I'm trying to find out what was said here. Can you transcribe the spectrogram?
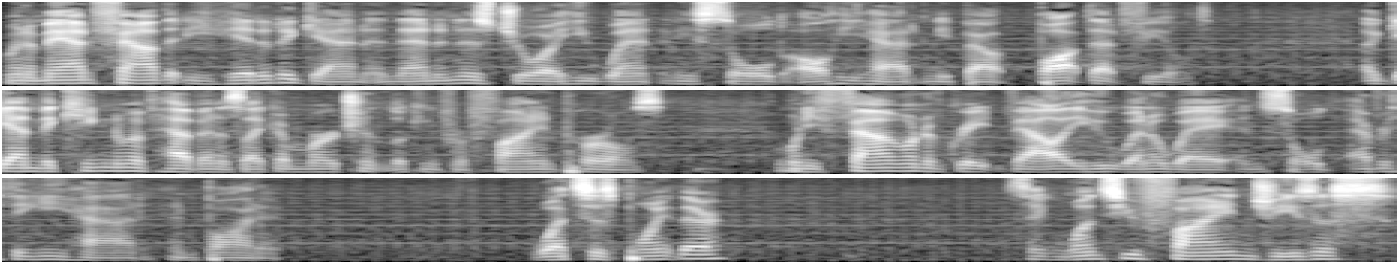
When a man found it, he hid it again, and then in his joy he went and he sold all he had and he bought that field. Again, the kingdom of heaven is like a merchant looking for fine pearls. When he found one of great value, he went away and sold everything he had and bought it. What's his point there? Saying once you find Jesus,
